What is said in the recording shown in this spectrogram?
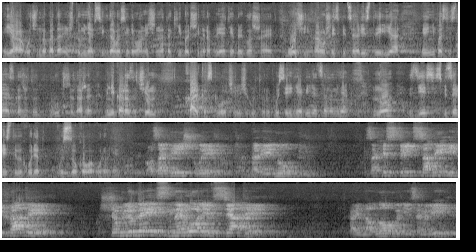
я очень благодарен, что меня всегда Василий Иванович на такие большие мероприятия приглашает. Очень хорошие специалисты. Я э, не постесняюсь, скажу, что лучше даже, мне кажется, чем Харьковского училища культуры. Пусть они не обидятся на меня, но здесь специалисты выходят высокого уровня. Козаки на війну, захистить сади і хати, щоб людей з неволі взяти. Хай на оновленій землі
